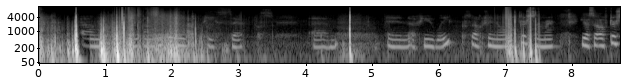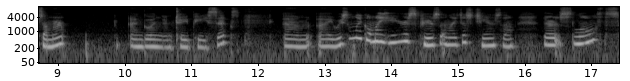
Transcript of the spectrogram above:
Um, I'm only going to P6 um, in a few weeks. Actually, no, after summer. Yeah, so after summer, I'm going into P6. Um, I recently got my ears pierced and I just changed them. They're sloths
